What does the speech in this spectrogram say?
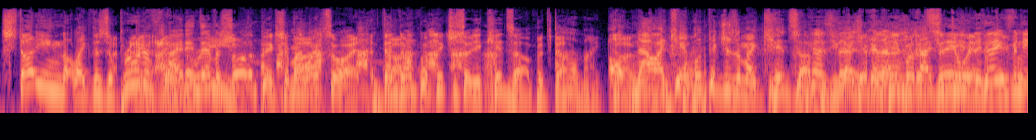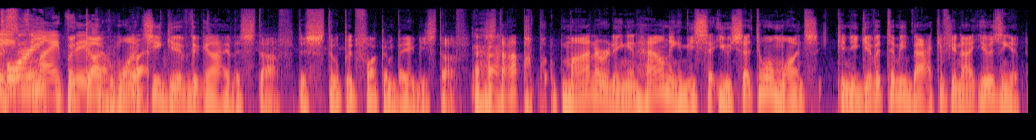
studying like the Zapruder I- I film. I didn't ever saw the picture. My wife saw it. Then don't put pictures of your kids up. But Doug, Oh, my Oh, now I can't put pictures of my kids up because you guys are gonna. You guys are doing an inventory. But Doug, them. once Right. you give the guy the stuff, this stupid fucking baby stuff, Uh-huh. stop monitoring and hounding him. He said, "You said to him once, can you give it to me back if you're not using it?"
